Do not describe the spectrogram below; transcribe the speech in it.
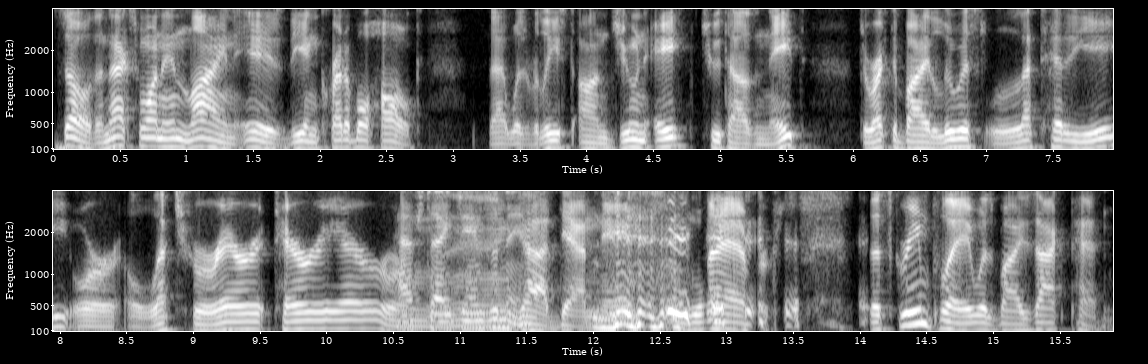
So the next one in line is The Incredible Hulk, that was released on June 8th, 2008, directed by Louis Leterrier or Leterrier or Hashtag James with names. Goddamn names, whatever. The screenplay was by Zak Penn.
